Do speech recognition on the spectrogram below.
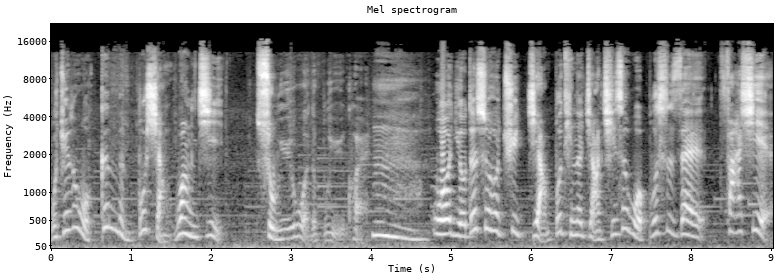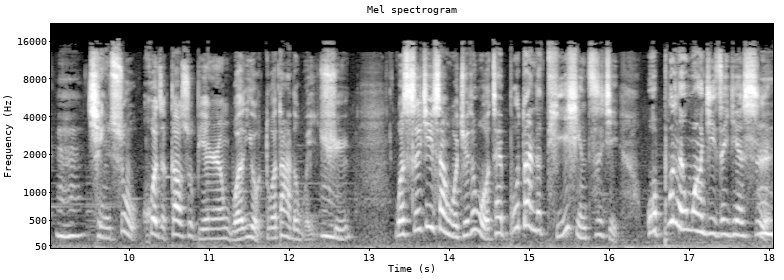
我觉得我根本不想忘记。属于我的不愉快，嗯，我有的时候去讲，不停的讲，其实我不是在发泄、倾诉或者告诉别人我有多大的委屈，我实际上我觉得我在不断的提醒自己，我不能忘记这件事。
